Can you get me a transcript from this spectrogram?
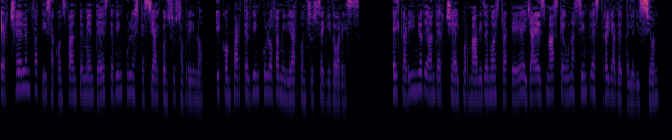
Erchel enfatiza constantemente este vínculo especial con su sobrino, y comparte el vínculo familiar con sus seguidores. El cariño de Ander por Mavi demuestra que ella es más que una simple estrella de televisión,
